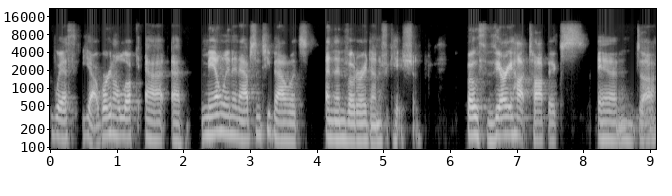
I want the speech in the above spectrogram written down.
with, yeah, we're going to look at at mail-in and absentee ballots, and then voter identification. Both very hot topics, and uh,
